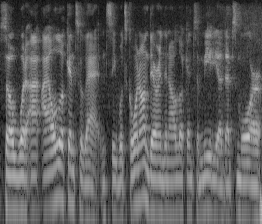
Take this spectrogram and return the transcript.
So what I, I'll look into that and see what's going on there, and then I'll look into media that's more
